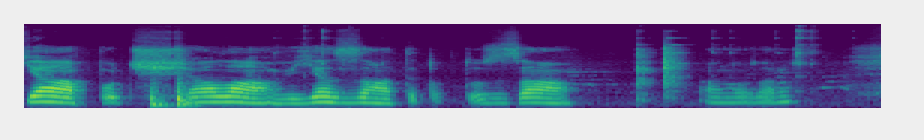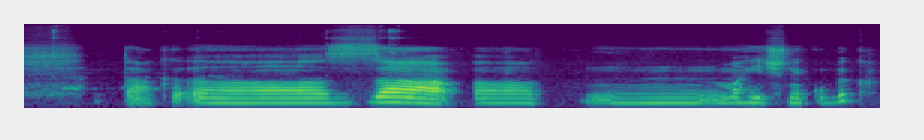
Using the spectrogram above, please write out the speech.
Я почала в'язати, тобто за. А ну, зараз. Так, е, за е, магічний кубик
